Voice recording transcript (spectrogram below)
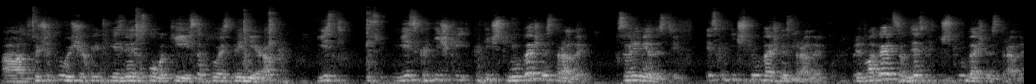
а, существующих, извините слово, кейсах, то есть примерах. Есть, есть критически, критически неудачные страны в современности, есть критически удачные страны. Предлагается взять критически удачные страны.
